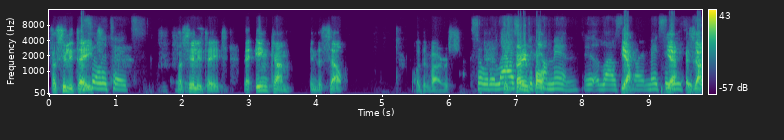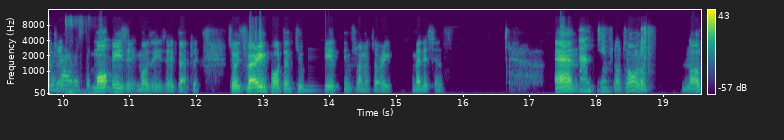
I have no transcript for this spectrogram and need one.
facilitate Facilitates. facilitate the income in the cell of the virus So it allows very it to important. come in. It allows, the Yeah. makes it Yeah, easy exactly. for the virus to come more in. easily, more easily, exactly. So it's very important to give inflammatory medicines, and Anti. not only not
